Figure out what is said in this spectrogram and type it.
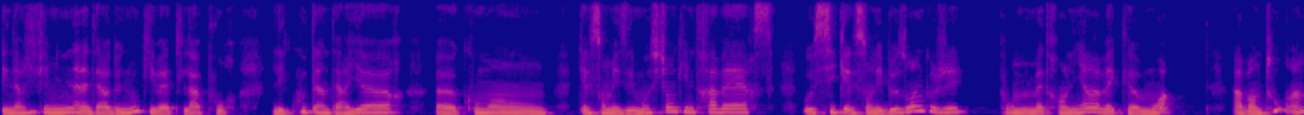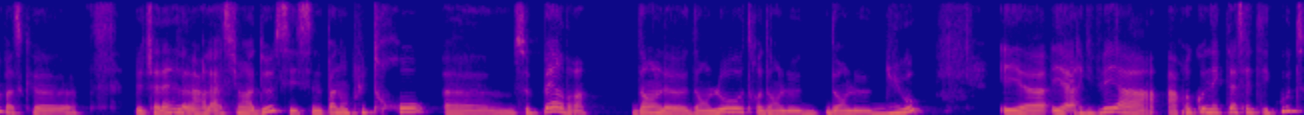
énergie féminine à l'intérieur de nous qui va être là pour l'écoute intérieure, euh, comment, quelles sont mes émotions qui me traversent, aussi quels sont les besoins que j'ai pour me mettre en lien avec euh, moi avant tout, hein, parce que le challenge de la relation à deux, c'est ne pas non plus trop euh, se perdre dans le dans l'autre, dans le dans le duo. Et, euh, et arriver à, à, reconnecter à cette écoute.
